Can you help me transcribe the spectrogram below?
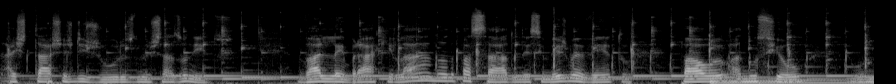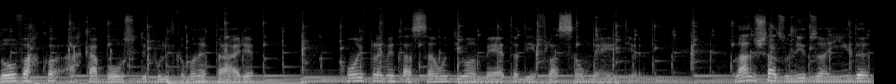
as taxas de juros nos Estados Unidos. Vale lembrar que lá no ano passado, nesse mesmo evento, Powell anunciou o novo arcabouço de política monetária com a implementação de uma meta de inflação média. Lá nos Estados Unidos ainda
